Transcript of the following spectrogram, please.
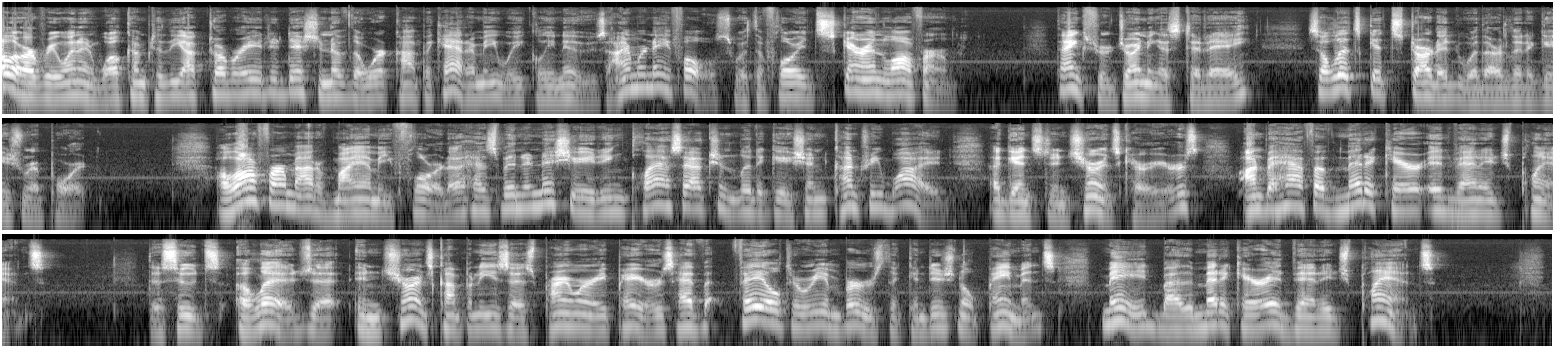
Hello, everyone, and welcome to the October 8 edition of the Work Comp Academy Weekly News. I'm Renee Foles with the Floyd Skeren Law Firm. Thanks for joining us today. So let's get started with our litigation report. A law firm out of Miami, Florida, has been initiating class action litigation countrywide against insurance carriers on behalf of Medicare Advantage plans. The suits allege that insurance companies, as primary payers, have failed to reimburse the conditional payments made by the Medicare Advantage plans.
